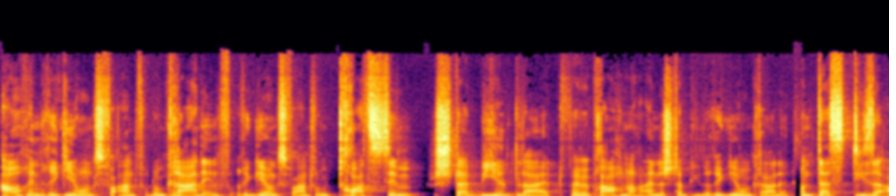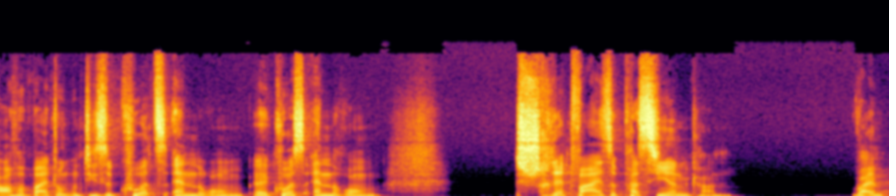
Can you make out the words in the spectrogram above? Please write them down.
auch in Regierungsverantwortung, gerade in Regierungsverantwortung, trotzdem stabil bleibt, weil wir brauchen auch eine stabile Regierung gerade. Und dass diese Aufarbeitung und diese Kurzänderung, äh, Kursänderung schrittweise passieren kann, weil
